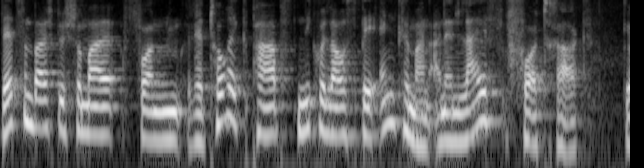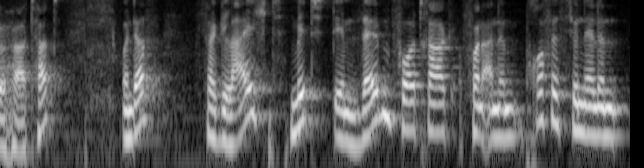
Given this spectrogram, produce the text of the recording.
wer zum Beispiel schon mal von Rhetorikpapst Nikolaus B. Enkelmann einen Live-Vortrag gehört hat und das vergleicht mit demselben Vortrag von einem professionellen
